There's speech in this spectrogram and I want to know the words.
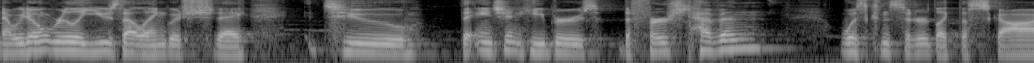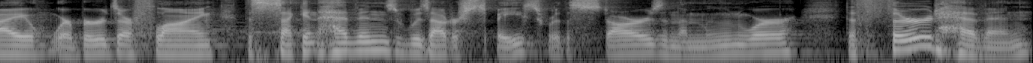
now, we don't really use that language today. To the ancient Hebrews, the first heaven was considered like the sky where birds are flying. The second heavens was outer space where the stars and the moon were. The third heaven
